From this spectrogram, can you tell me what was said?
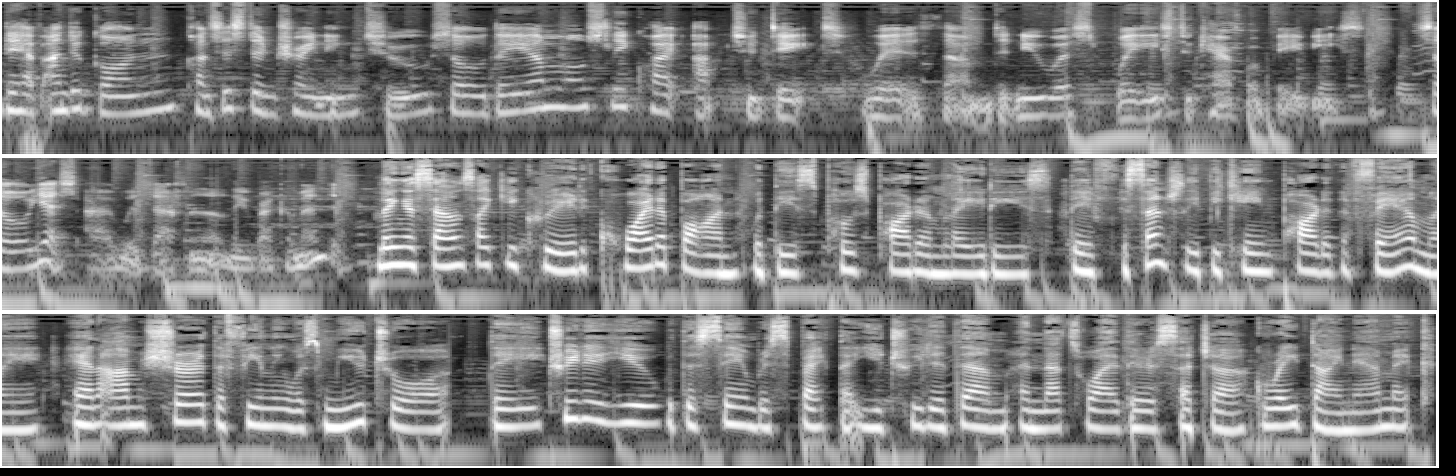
they have undergone consistent training too. So they are mostly quite up to date with um, the newest ways to care for babies. So yes, I would definitely recommend it. Ling, it sounds like you created quite a bond with these postpartum ladies. They've essentially became part of the family, and I'm sure the feeling was mutual they treated you with the same respect that you treated them, and that's why there's such a great dynamic.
